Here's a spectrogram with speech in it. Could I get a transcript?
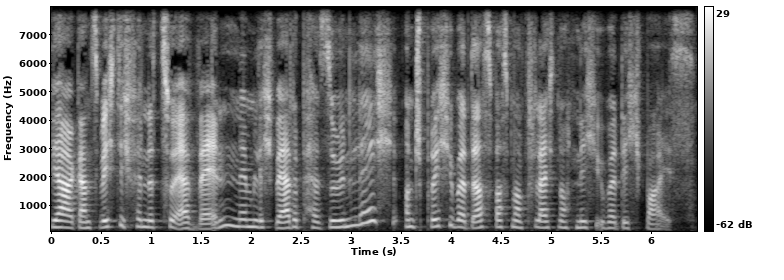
ja, ganz wichtig finde zu erwähnen, nämlich werde persönlich und sprich über das, was man vielleicht noch nicht über dich weiß.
